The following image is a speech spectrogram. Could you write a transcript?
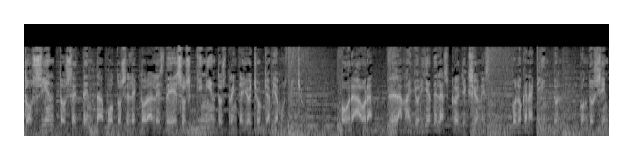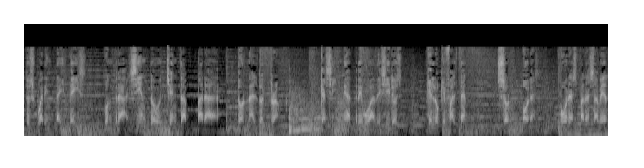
270 votos electorales de esos 538 que habíamos dicho. Por ahora, la mayoría de las proyecciones colocan a Clinton con 246 contra 180 para Donald Trump. Casi me atrevo a deciros que lo que faltan son horas, horas para saber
